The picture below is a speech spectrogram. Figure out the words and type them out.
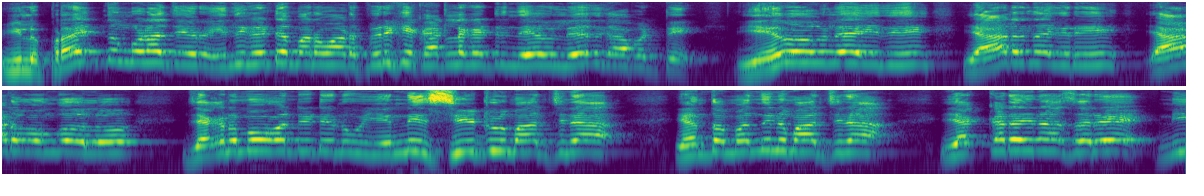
వీళ్ళు ప్రయత్నం కూడా చేయరు. ఎందుకంటే మనం వాడు పెరిగి కట్టలు కట్టింది ఏమి లేదు కాబట్టి. ఏమోలే ఇది యాడనగిరి యాడ ఒంగోలు జగన్మోహన్ రెడ్డి నువ్వు ఎన్ని సీట్లు మార్చినా ఎంతమందిని మార్చినా ఎక్కడైనా సరే నీ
